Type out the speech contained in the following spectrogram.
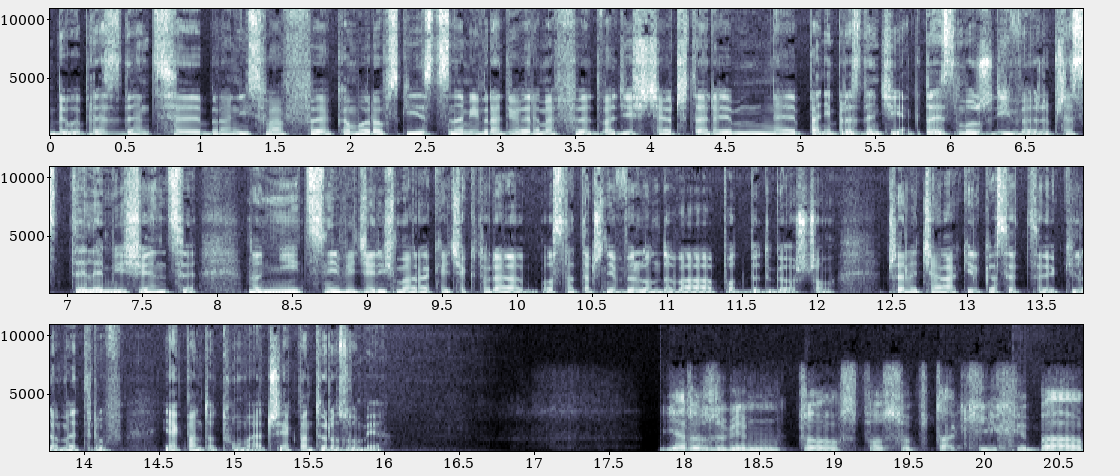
Były prezydent e, Bronisław Komorowski jest z nami w radiu RMF24. E, Panie prezydencie, jak to jest możliwe, że przez tyle miesięcy no nic nie wiedzieliśmy o rakiecie, która ostatecznie wylądowała pod Bydgoszczą? Przeleciała kilkaset kilometrów. Jak pan to tłumaczy? Jak pan to rozumie? Ja rozumiem to w sposób taki chyba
